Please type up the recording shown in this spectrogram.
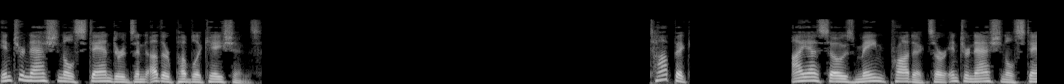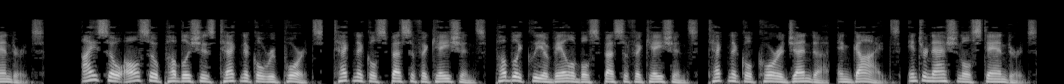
International standards and other publications ISO's main products are international standards. ISO also publishes technical reports, technical specifications, publicly available specifications, technical corrigenda, and guides, international standards.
